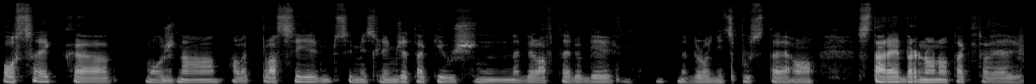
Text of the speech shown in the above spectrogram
Osek eh, možná, ale Plasy si myslím, že taky už nebyla v té době, nebylo nic pustého. Staré Brno, no tak to je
